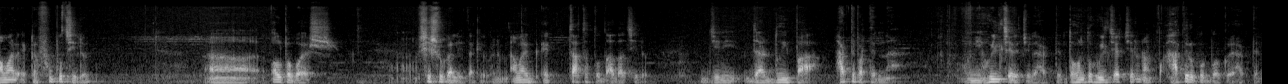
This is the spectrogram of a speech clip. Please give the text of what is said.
আমার একটা ফুপু ছিল অল্প বয়স, শিশুকালই তাকে ওখানে, আমার এক চাচাতো দাদা ছিল, যিনি যার দুই পা হাঁটতে পারতেন না, উনি হুইল চেয়ারে চলে হাঁটতেন, তখন তো হুইল চেয়ার ছিল না, হাতের উপর বর করে হাঁটতেন।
